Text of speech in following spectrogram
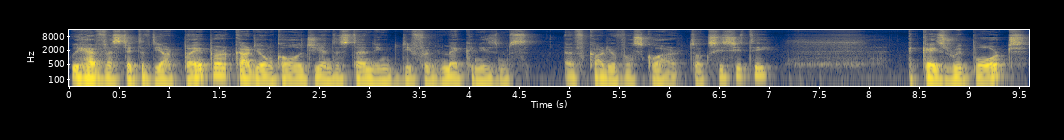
We have a state of the art paper, Cardio Oncology Understanding Different Mechanisms of Cardiovascular Toxicity, a case report,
